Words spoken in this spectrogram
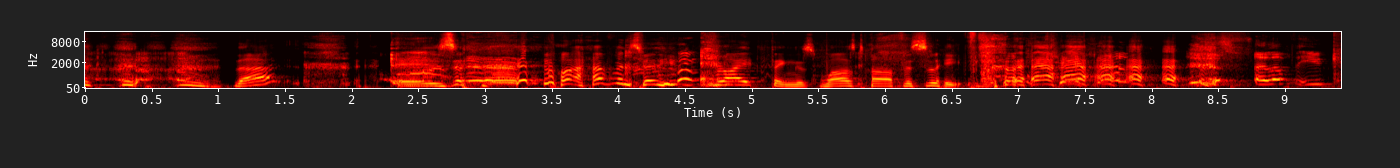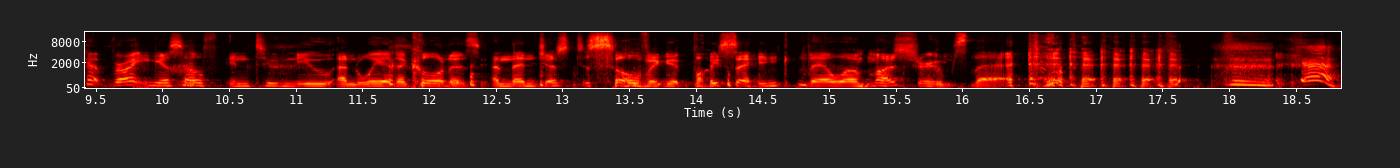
that is what happens when you write things whilst half asleep. I love that you kept writing yourself into new and weirder corners and then just solving it by saying there were mushrooms there. yeah.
